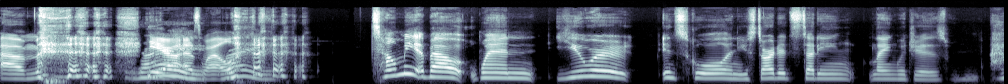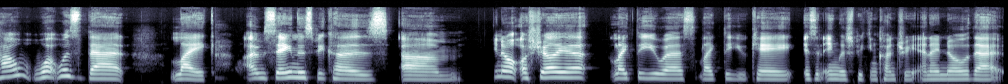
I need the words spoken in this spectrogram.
um, right, here as well. Right. Tell me about when you were in school and you started studying languages. How what was that like? I'm saying this because um, you know, Australia, like the US, like the UK, is an English speaking country. And I know that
